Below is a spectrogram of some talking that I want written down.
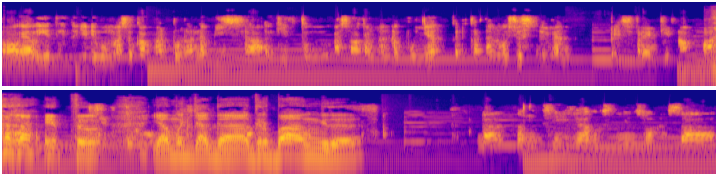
pro elit gitu. Jadi mau masuk kapan pun anda bisa gitu. Asalkan anda punya kedekatan khusus dengan best friend kita. Itu. Gitu. yang menjaga gerbang gitu. Datang siang Senin Selasa.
